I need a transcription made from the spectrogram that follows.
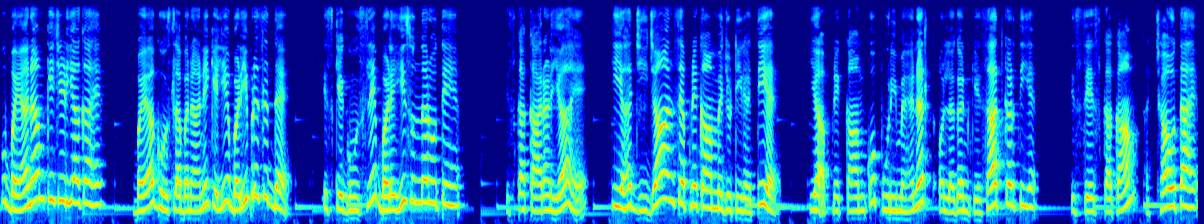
वो बया नाम की चिड़िया का है। बया घोंसला बनाने के लिए बड़ी प्रसिद्ध है। इसके घोंसले बड़े ही सुंदर होते हैं। इसका कारण यह है कि यह जीजान से अपने काम में जुटी रहती है। यह अपने काम को पूरी मेहनत और लगन के साथ करती है। इससे इसका काम अच्छा होता है।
